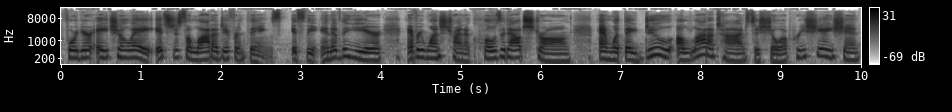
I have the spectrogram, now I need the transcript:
for your HOA. It's just a lot of different things. It's the end of the year. Everyone's trying to close it out strong. And what they do a lot of times to show appreciation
